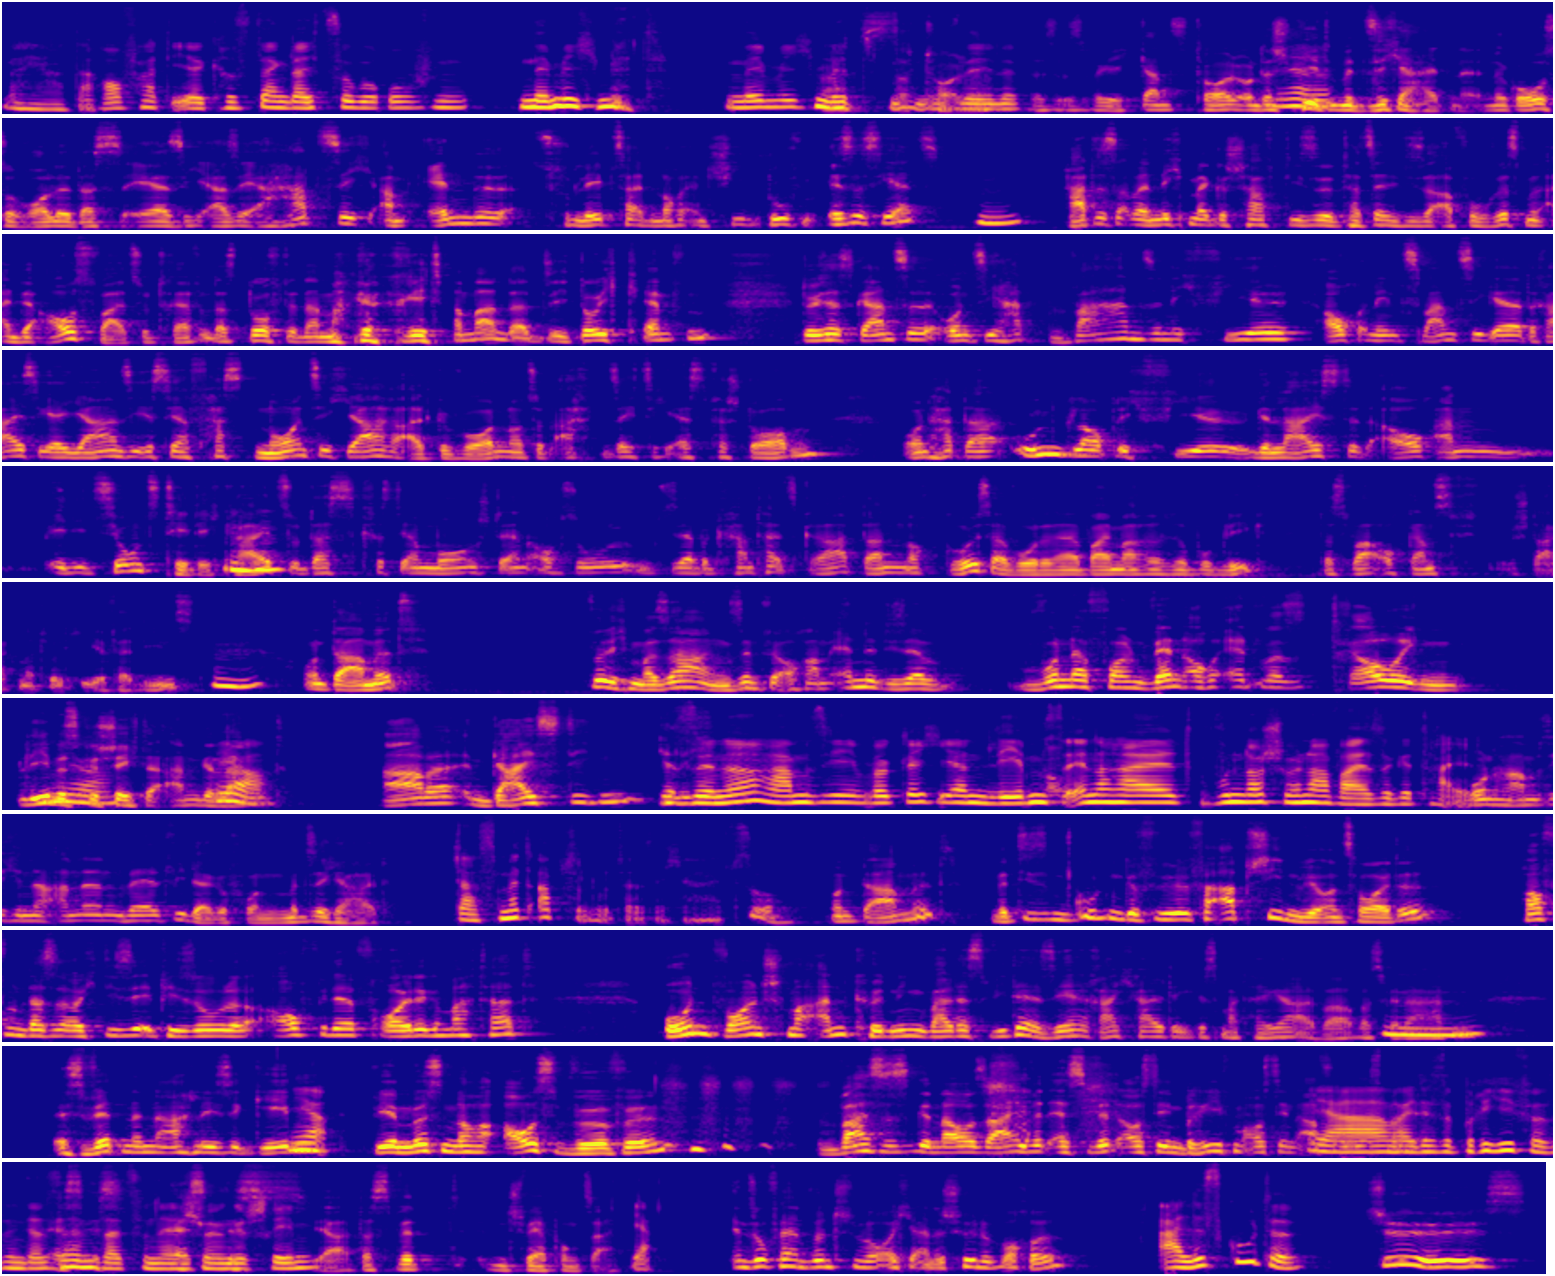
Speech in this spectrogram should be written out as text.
Naja, darauf hat ihr Christian gleich zugerufen, nimm mich mit nehme ich mit. Das ist toll. Ne? Seele. Das ist wirklich ganz toll. Und das spielt ja. mit Sicherheit eine, eine, große Rolle, dass er sich, also er hat sich am Ende zu Lebzeiten noch entschieden, Stufen ist es jetzt, hm. hat es aber nicht mehr geschafft, diese, tatsächlich diese Aphorismen an der Auswahl zu treffen. Das durfte dann Margareta Mann da sich durchkämpfen durch das Ganze. Und sie hat wahnsinnig viel, auch in den 20er, 30er Jahren, sie ist ja fast 90 Jahre alt geworden, 1968 erst verstorben und hat da unglaublich viel geleistet, auch an Editionstätigkeit, mhm. sodass Christian Morgenstern auch so dieser Bekanntheitsgrad dann noch größer wurde in der Weimarer Republik. Das war auch ganz stark natürlich ihr Verdienst. Mhm. Und damit würde ich mal sagen, sind wir auch am Ende dieser wundervollen, wenn auch etwas traurigen Liebesgeschichte ja. angelangt. Ja. Aber im geistigen Sinne haben sie wirklich ihren Lebensinhalt wunderschönerweise geteilt. Und haben sich in einer anderen Welt wiedergefunden, mit Sicherheit. Das mit absoluter Sicherheit. So, und damit, mit diesem guten Gefühl, verabschieden wir uns heute. Hoffen, dass euch diese Episode auch wieder Freude gemacht hat. Und wollen schon mal ankündigen, weil das wieder sehr reichhaltiges Material war, was wir mhm. da hatten. Es wird eine Nachlese geben. Ja. Wir müssen noch auswürfeln, was es genau sein wird. Es wird aus den Briefen, aus den Aphorismen. Ja, weil diese Briefe sind ja sensationell ist, schön ist, geschrieben. Ja, das wird ein Schwerpunkt sein. Ja. Insofern wünschen wir euch eine schöne Woche. Alles Gute. Tschüss.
